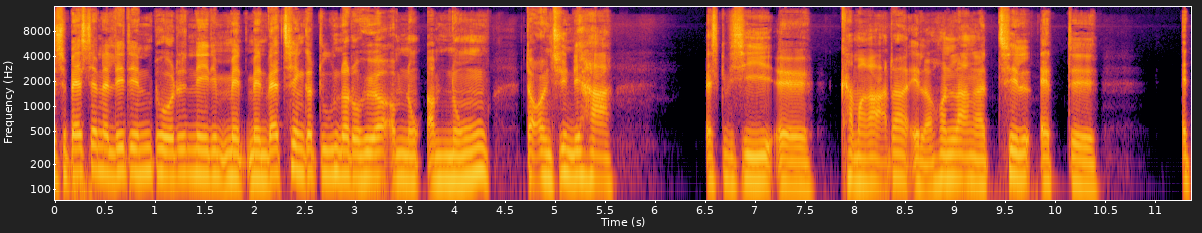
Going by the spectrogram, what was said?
Sebastian er lidt inde på det, Nedi, men, men hvad tænker du, når du hører om, no, om nogen, der øjensynligt har, hvad skal vi sige, øh, kammerater eller håndlanger til at, øh, at,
